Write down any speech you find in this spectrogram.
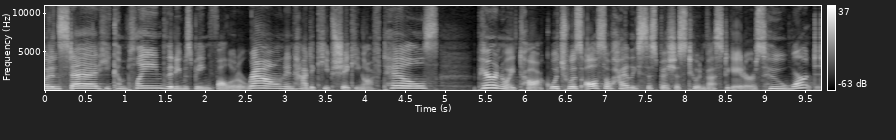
But instead, he complained that he was being followed around and had to keep shaking off tails. Paranoid talk, which was also highly suspicious to investigators, who weren't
